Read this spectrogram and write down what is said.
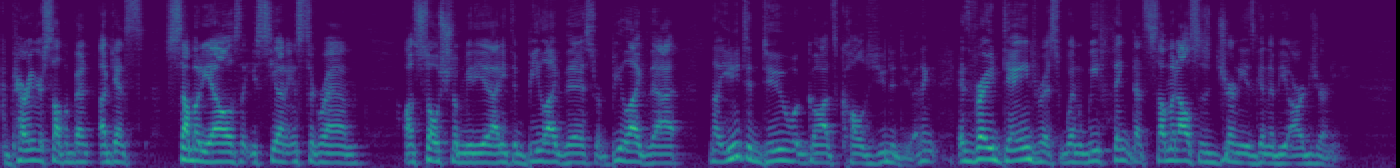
Comparing yourself against somebody else that you see on Instagram, on social media, I need to be like this or be like that no, you need to do what God's called you to do. I think it's very dangerous when we think that someone else's journey is going to be our journey.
